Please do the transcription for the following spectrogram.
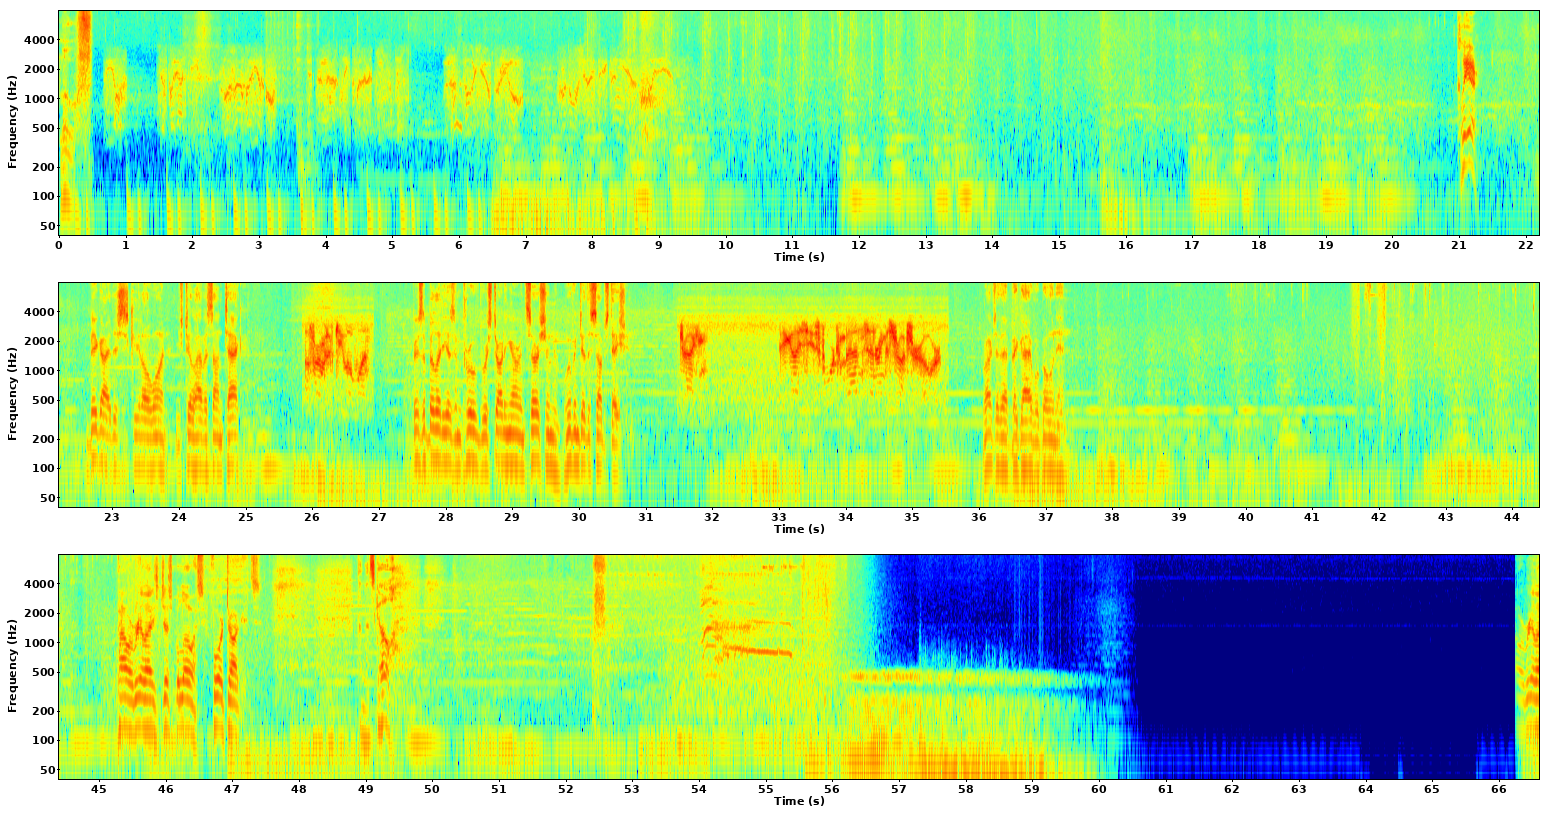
Move. Clear. Big Eye, this is Kilo One. You still have us on tack? Affirmative, Kilo 1. Visibility has improved. We're starting our insertion, moving to the substation. Tracking. Big Eye sees four combatants entering the structure. Over. Roger that, Big Eye. We're going in. Power realized just below us. Four targets. Then let's go.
